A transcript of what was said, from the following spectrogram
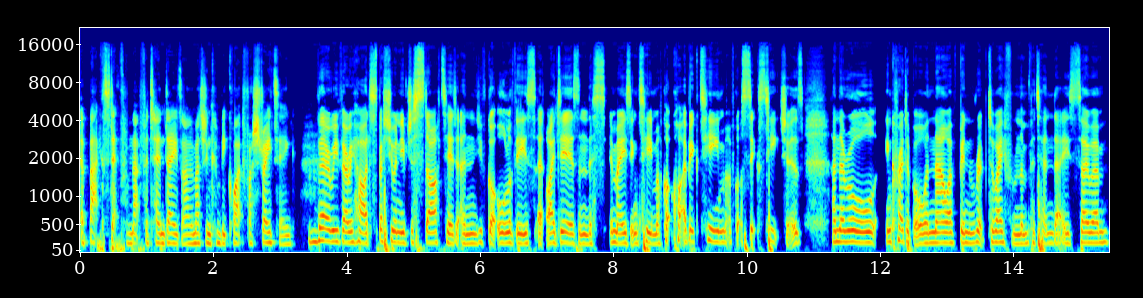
a back step from that for 10 days, I imagine can be quite frustrating. Very, very hard, especially when you've just started and you've got all of these uh, ideas and this amazing team. I've got quite a big team. I've got six teachers and they're all incredible. And now I've been ripped away from them for 10 days. So, um,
